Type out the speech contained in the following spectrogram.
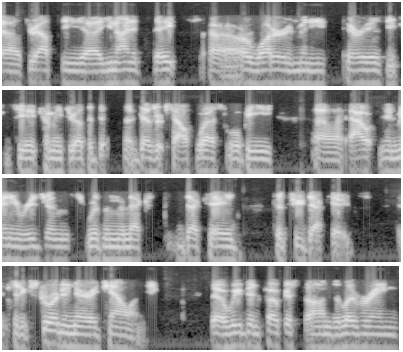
Uh, throughout the uh, United States, uh, our water in many areas, you can see it coming throughout the de- uh, desert Southwest, will be uh, out in many regions within the next decade to two decades. It's an extraordinary challenge. So we've been focused on delivering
